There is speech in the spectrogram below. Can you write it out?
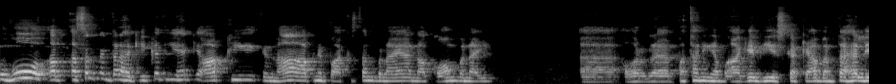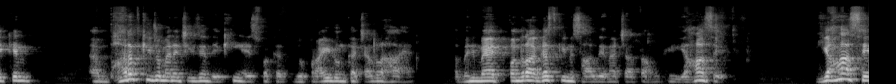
तो वो अब असल में दर हकीकत ये है कि आपकी, ना आपने पाकिस्तान बनाया, ना कौम बनाई। और पता नहीं अब आगे भी इसका क्या बनता है, लेकिन भारत की जो मैंने चीज़ें देखी हैं इस वक्त, जो प्राइड उनका चल रहा है मैं पंद्रह अगस्त की मिसाल देना चाहता हूँ कि यहाँ से यहाँ से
